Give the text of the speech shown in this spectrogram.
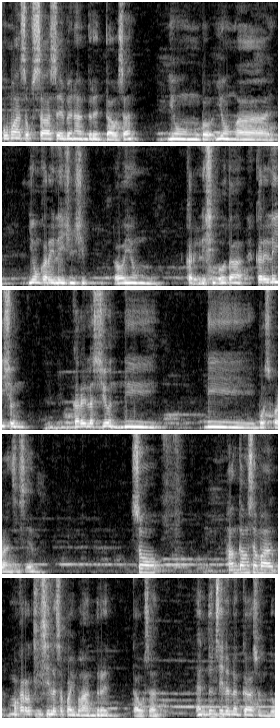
pumasok sa 700,000 yung yung ah, yung ka-relationship o yung ka-relation o ta, ka-relation ka-relasyon ni ni Boss Francis M. So, hanggang sa ma- makarating sila sa 500,000. And doon sila nagkasundo.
